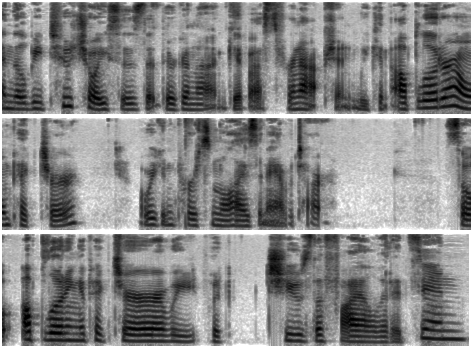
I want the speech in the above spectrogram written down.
And there'll be two choices that they're going to give us for an option. We can upload our own picture or we can personalize an avatar. So uploading a picture, we would choose the file that it's in.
